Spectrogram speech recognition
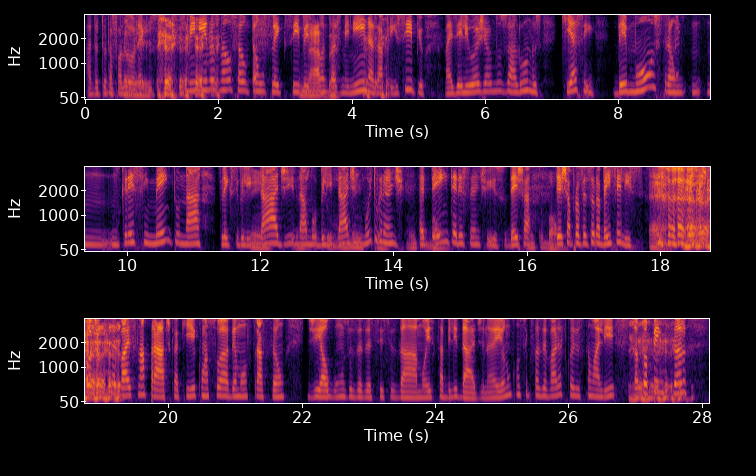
a doutora falou, né? Os, os, meninos não são tão flexíveis Nada. quanto as meninas a princípio, mas ele hoje é um dos alunos que, assim, demonstra um, um, um crescimento na flexibilidade, Sim, na mobilidade muito, muito grande. Muito é bem interessante isso. Deixa, deixa a professora bem feliz. É. a gente pode observar isso na prática aqui com a sua demonstração de alguns dos exercícios da moestabilidade, né? Eu não consigo fazer várias coisas que estão ali. Já estou pensando.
